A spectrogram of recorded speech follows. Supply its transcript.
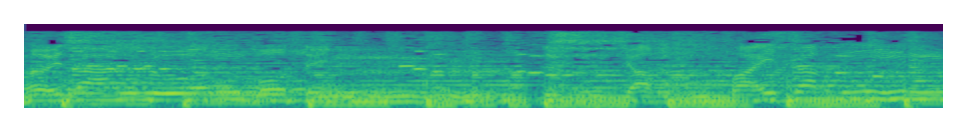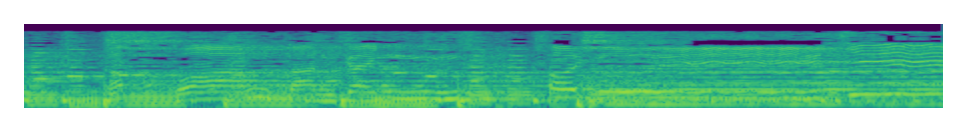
thời gian luống vô tình rừng chậm phải sắc thoáng tàn canh. Ơi người chiến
